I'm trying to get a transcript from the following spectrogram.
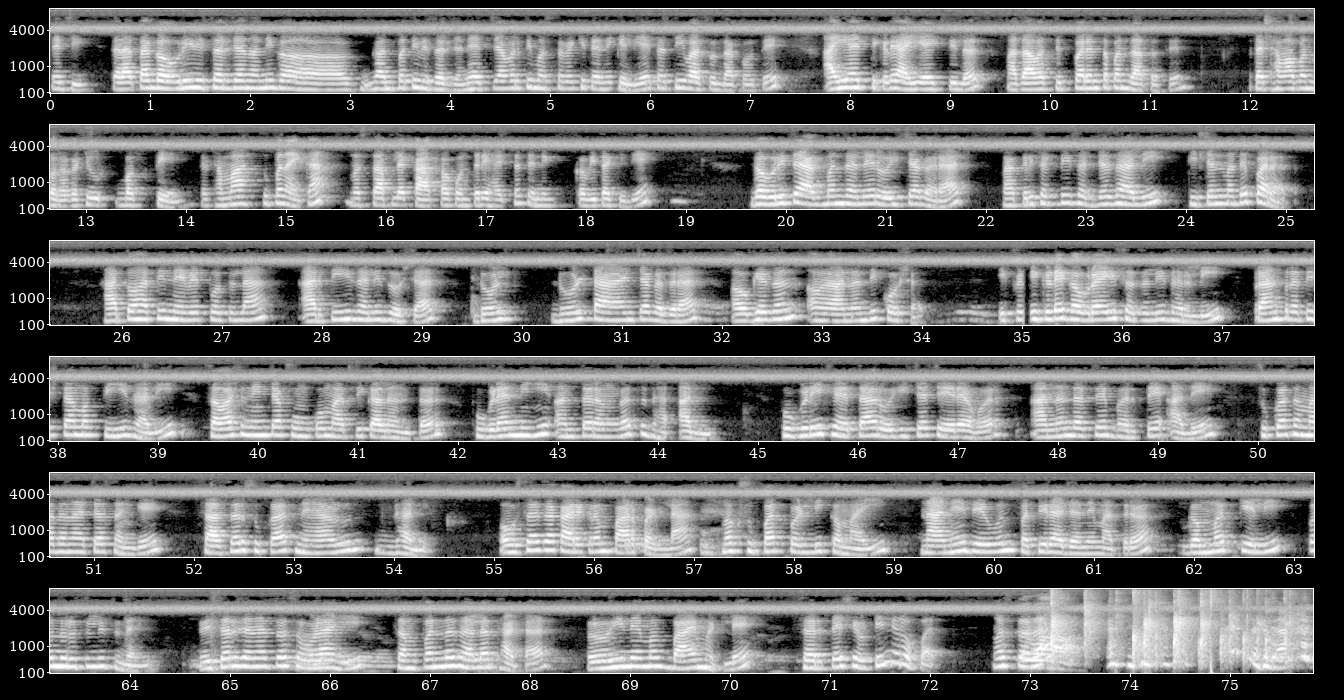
त्याची. तर आता गौरी विसर्जन आणि ग- गणपती विसर्जन ह्याच्यावरती मस्तपैकी त्यांनी केली आहे तर ती वाचून दाखवते. आई आहेत तिकडे आई ऐकतीलच माझा आवाज तिथपर्यंत पण जात असेल. तर ठमा पण बघा कशी बघते. तर ठमा तू पण ऐका मस्त आपल्या काका कोणतरी आहेत ना त्यांनी कविता केली आहे. गौरीचे आगमन झाले रोहीच्या घरात. भाकरीसाठी सज्ज झाली किचनमध्ये परात. हातोहाती नैवेद पोचला. आरतीही झाली जोशात. ढोल ढोल टाळ्यांच्या गजरात अवघेजण आनंदी कोशात. इकडे गौराई सजली धरली प्राणप्रतिष्ठा मग तीही झाली. सवाशिनींच्या कुंकुमार्तिकानंतर फुगड्यांनीही अंतरंगत झा आली. फुगडी खेळता रोहीच्या चेहऱ्यावर आनंदाचे भरते आले. सुखसमाधानाच्या संगे सासर सुखात न्याहाळून झाले. औसाचा कार्यक्रम पार पडला. मग सुपात पडली कमाई. नाणे देऊन पतिराजाने मात्र गंमत केली पण रुचलीच नाही. विसर्जनाचा सोहळाही संपन्न झाला थाटात. रोहीने मग बाय म्हटले सरते शेवटी निरोपात. मस्त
